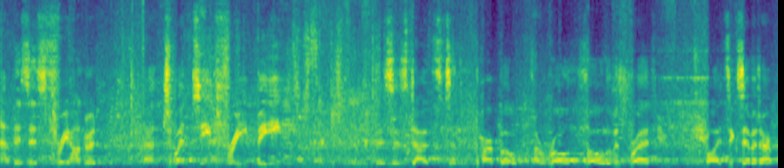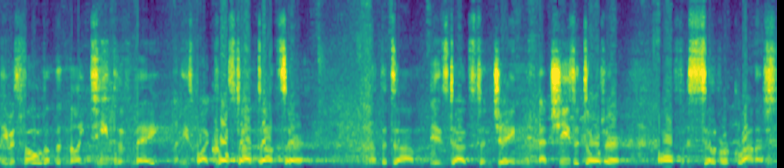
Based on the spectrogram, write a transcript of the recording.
Foals. And this is 323B. This is Dowdstown Purple, a roan foal who was bred by its exhibitor. He was foaled on the 19th of May, and he's by Crosstown Dancer. And the dam is Dowdstown Jane, and she's a daughter of Silver Granite.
